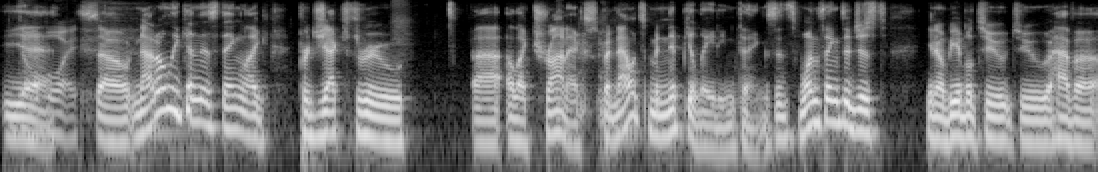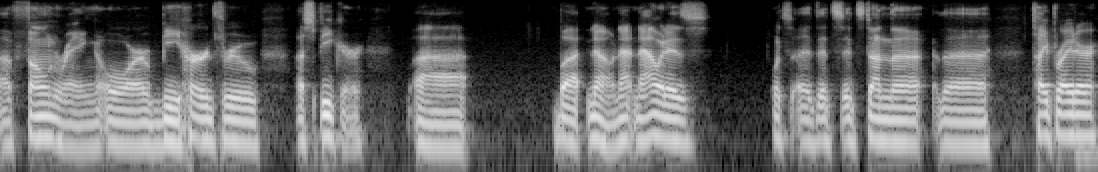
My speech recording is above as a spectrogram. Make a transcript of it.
yeah. dull boy. So not only can this thing like project through uh, electronics, but now it's manipulating things. It's one thing to just you know be able to to have a, a phone ring or be heard through a speaker, uh, but no, not now it is. What's uh, it's it's done the the typefiter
